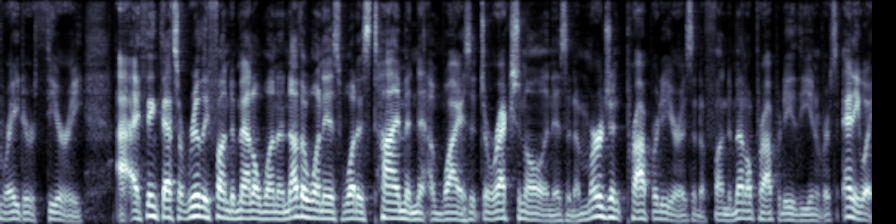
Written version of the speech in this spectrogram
greater theory. I think that's a really fundamental one. Another one is what is time and why is it directional and is it emergent property or is it a fundamental property of the universe? Anyway,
